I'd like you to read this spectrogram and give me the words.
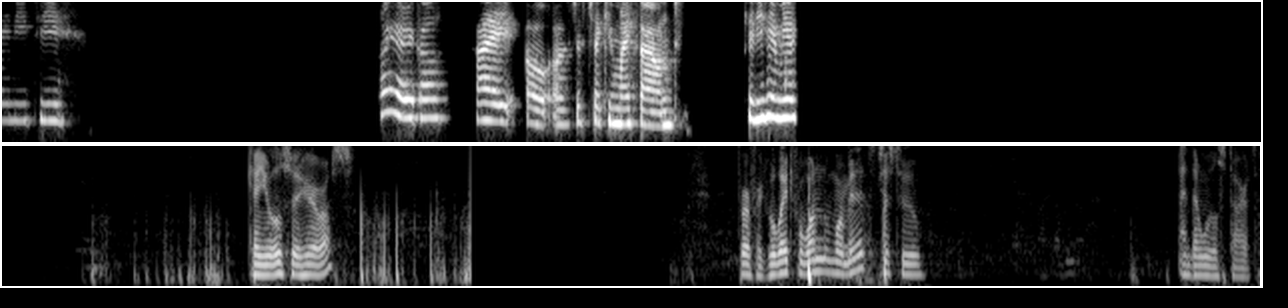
Hi, Niti. Hi, Erica. Hi. Oh, I was just checking my sound. Can you hear me? Can you also hear us? Perfect. We'll wait for one more minute just to, and then we'll start.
